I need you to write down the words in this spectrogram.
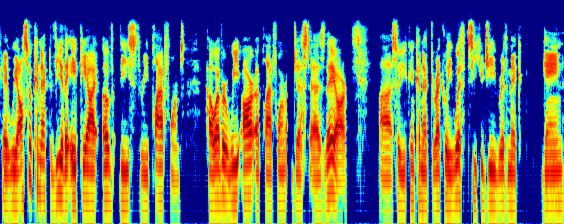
Okay, we also connect via the API of these three platforms. However, we are a platform just as they are. Uh, so you can connect directly with CQG, Rithmic, Gain,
